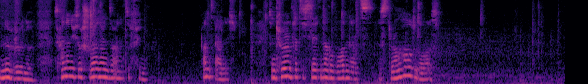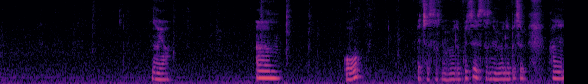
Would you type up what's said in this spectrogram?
Eine Höhle. Es kann ja nicht so schwer sein, so eine zu finden. Ganz ehrlich. Sind Höhlen plötzlich seltener geworden als Stronghold oder was? Naja. Ähm. Oh. Bitte ist das eine Höhle. Bitte ist das eine Höhle. Bitte keine.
